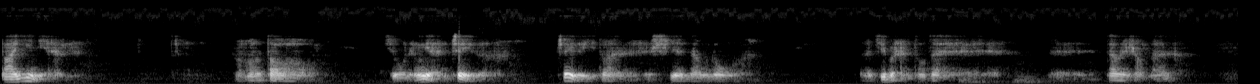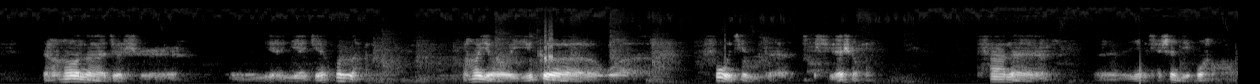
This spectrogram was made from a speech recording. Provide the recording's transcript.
八一年。然后到九零年这个这个一段时间当中啊，呃，基本上都在呃单位上班，然后呢，就是也也结婚了，然后有一个我父亲的学生，他呢，呃，因为身体不好，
